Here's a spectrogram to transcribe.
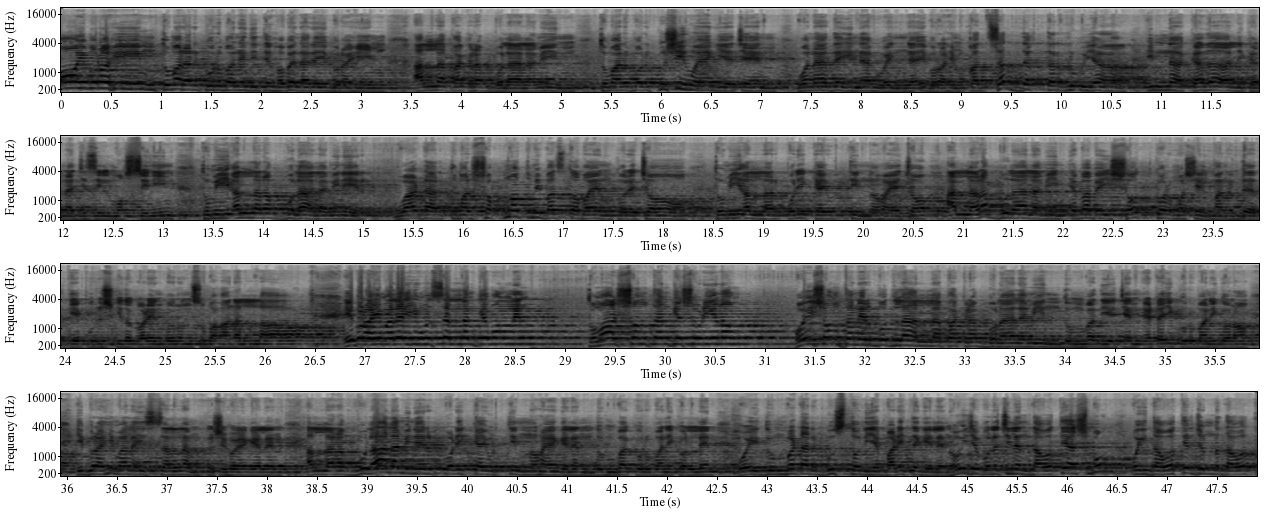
ও ইব্রাহিম, তোমার আর কোরবানি দিতে হবে না রে ইব্রাহিম। আল্লাহ পাক রাব্বুল আলামিন তোমার উপর খুশি হয়ে গিয়েছেন। ওয়ানা দেইনা হুয়াইনা ইব্রাহিম কদ সাদ্দাক্তার রুয়া, ইন্না কাযালিকা নাজিজিল মুহসিনিন। তুমি আল্লাহ রাব্বুল আলামিনের ওয়ার্ডার তোমার স্বপ্ন তুমি বাস্তবায়ন করেছ। তুমি আল্লাহর পরীক্ষায় উত্তীর্ণ হয়েছ। আল্লাহ রাব্বুল আলামিন এভাবেই সৎ কর্মশীল মানুষদেরকে পুরস্কৃত করেন বরুণ সুবাহান আল্লাহ ইব্রাহিম আলাইহিসাল্লামকে বললেন তোমার সন্তানকে সরিয়ে নাও। ওই সন্তানের বদলা আল্লাহ পাক রাব্বুল আলামিন দুম্বা দিয়েছেন, এটাই কুরবানি করো। ইব্রাহিম আলাইহিস সালাম খুশি হয়ে গেলেন। আল্লাহ রাব্বুল আলামিনের পরীক্ষায় উত্তীর্ণ হয়ে গেলেন, দুম্বা কুরবানি করলেন। ওই দুম্বাটার গুস্ত নিয়ে বাড়িতে গেলেন। ওই যে বলেছিলেন, দাওয়াতে আসব। ওই দাওয়াতের জন্য দাওয়াত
